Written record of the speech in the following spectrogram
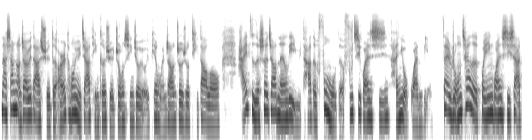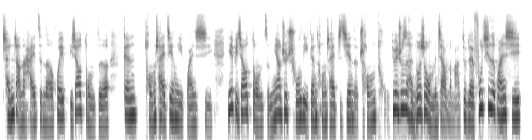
那香港教育大学的儿童与家庭科学中心就有一篇文章就就提到喽，孩子的社交能力与他的父母的夫妻关系很有关联。在融洽的婚姻关系下成长的孩子呢，会比较懂得跟同才建立关系，也比较懂怎么样去处理跟同才之间的冲突。因为就是很多时候我们讲的嘛，对不对？夫妻的关系，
